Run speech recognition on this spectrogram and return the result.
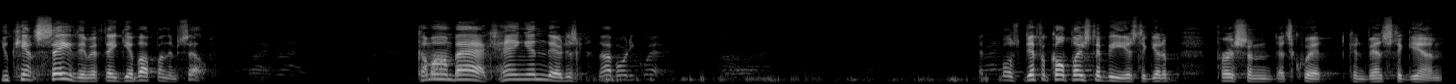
you can't save them if they give up on themselves. Come on back. Hang in there. Just, no, I've already quit. That's the most difficult place to be is to get a person that's quit convinced again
